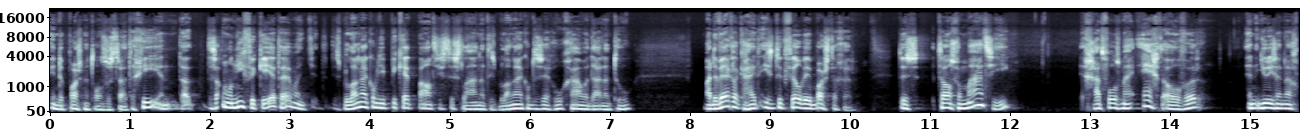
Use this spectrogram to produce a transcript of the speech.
in de pas met onze strategie. En dat, is allemaal niet verkeerd, hè? want het is belangrijk om die piketpaaltjes te slaan. Het is belangrijk om te zeggen, hoe gaan we daar naartoe? Maar de werkelijkheid is natuurlijk veel weerbarstiger. Dus transformatie gaat volgens mij echt over. En jullie zijn daar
